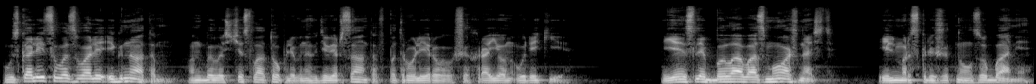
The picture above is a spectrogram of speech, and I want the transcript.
Ускалицева звали Игнатом, он был из числа топливных диверсантов, патрулировавших район у реки. «Если б была возможность», Ильмар скрижетнул зубами.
